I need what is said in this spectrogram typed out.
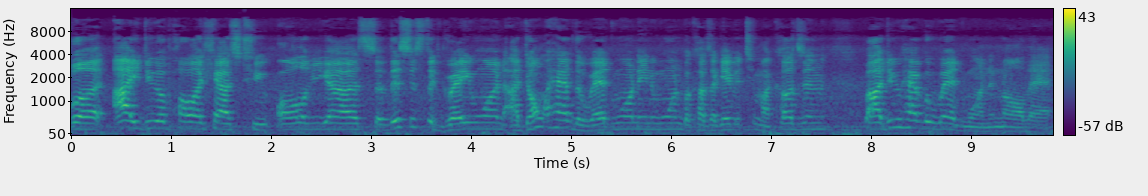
but I do apologize to all of you guys. So this is the gray one. I don't have the red one anymore because I gave it to my cousin, but I do have the red one and all that.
